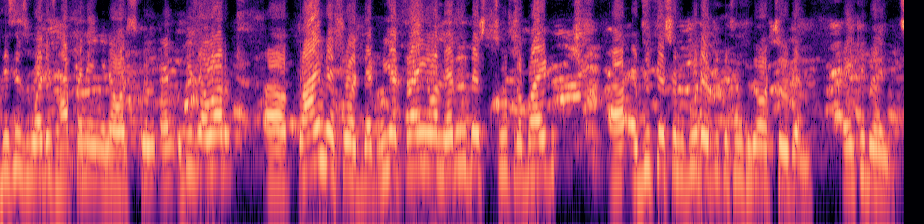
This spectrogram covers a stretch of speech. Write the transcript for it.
this is what is happening in our school and it is our uh, prime effort that we are trying our level best to provide uh, education, good education to our children. Thank you very much.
